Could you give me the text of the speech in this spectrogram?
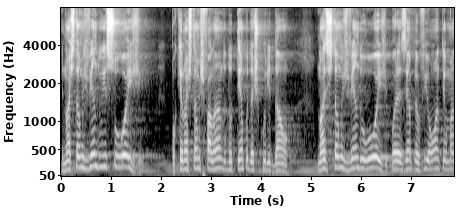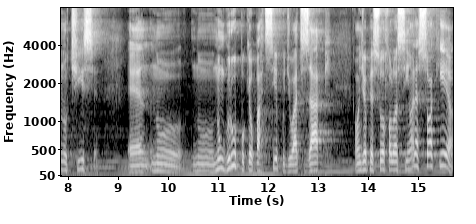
E nós estamos vendo isso hoje, porque nós estamos falando do tempo da escuridão. Nós estamos vendo hoje, por exemplo, eu vi ontem uma notícia é, no, no, num grupo que eu participo de WhatsApp onde a pessoa falou assim: Olha só aqui, ó,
